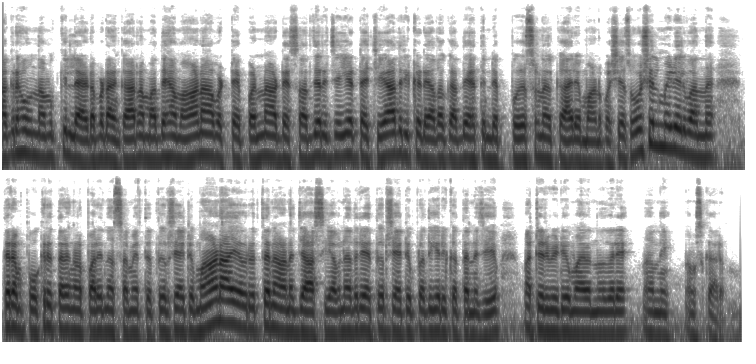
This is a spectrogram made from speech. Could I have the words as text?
ആഗ്രഹവും നമുക്കില്ല ഇടപെടാൻ. കാരണം അദ്ദേഹം ആണാവട്ടെ പെണ്ണാവട്ടെ സർജറി ചെയ്യട്ടെ ചെയ്യാതിരിക്കട്ടെ അതൊക്കെ അദ്ദേഹത്തിന്റെ പേഴ്സണൽ കാര്യമാണ്. പക്ഷേ സോഷ്യൽ മീഡിയയിൽ വന്ന് ഇത്തരം പോക്രിത്തരങ്ങൾ പറയുന്ന സമയത്ത് തീർച്ചയായിട്ടും ആണായ ഒരുത്തനാണ് ജാസി. അവനെതിരെ തീർച്ചയായിട്ടും പ്രതികരിക്കുക തന്നെ ചെയ്യും. മറ്റൊരു വീഡിയോ വന്നതുവരെ നന്ദി നമസ്കാരം.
